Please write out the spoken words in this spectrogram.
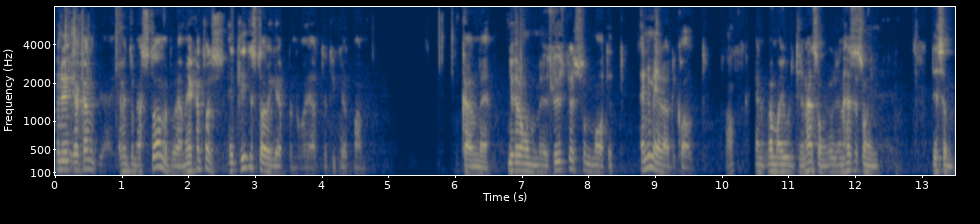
Men du, jag kan, jag vet inte om jag stör mig på det här, men jag kan ta ett, ett lite större grepp ändå. Är att jag tycker att man kan eh, göra om slutspelsformatet ännu mer radikalt. Ja. Än vad man gjorde till den här säsongen. Och den här säsongen, det som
